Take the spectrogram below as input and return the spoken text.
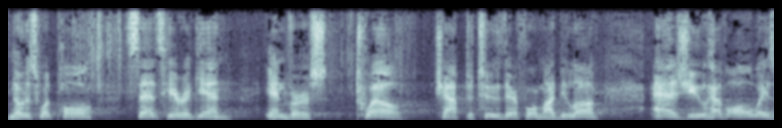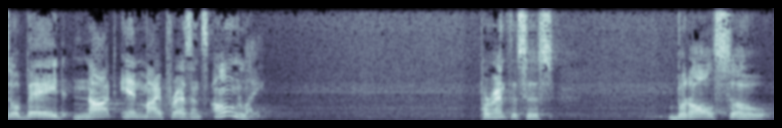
Notice what Paul says here again in verse 12, chapter 2. Therefore, my beloved, as you have always obeyed, not in my presence only, parenthesis, but also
